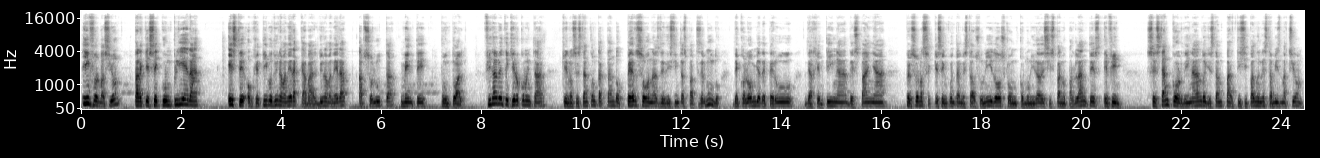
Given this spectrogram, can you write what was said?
información para que se cumpliera este objetivo de una manera cabal, de una manera absolutamente puntual. Finalmente quiero comentar que nos están contactando personas de distintas partes del mundo, de Colombia, de Perú, de Argentina, de España, personas que se encuentran en Estados Unidos, con comunidades hispanoparlantes, en fin, se están coordinando y están participando en esta misma acción.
